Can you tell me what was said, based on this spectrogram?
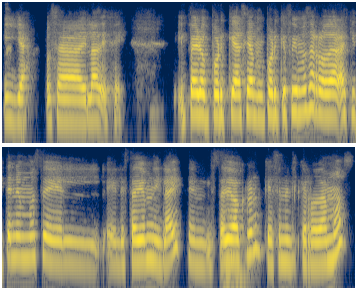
y ya, o sea, ahí la dejé. Pero porque hacíamos, porque fuimos a rodar, aquí tenemos el, el estadio OmniLife, el estadio. Akron, que es en el que rodamos,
